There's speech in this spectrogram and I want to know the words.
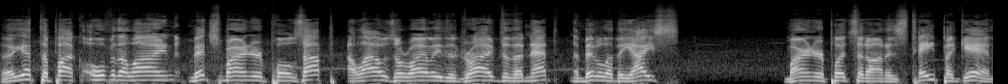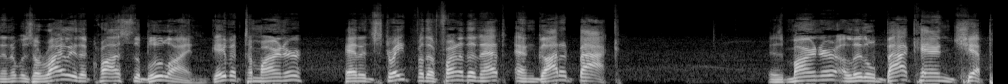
they get the puck over the line. Mitch Marner pulls up, allows O'Reilly to drive to the net in the middle of the ice. Marner puts it on his tape again, and it was O'Reilly that crossed the blue line. Gave it to Marner, headed straight for the front of the net, and got it back. Is Marner a little backhand chip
